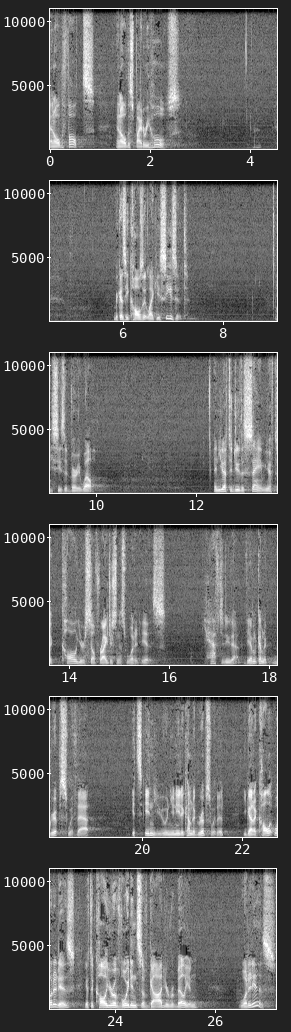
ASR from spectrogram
and all the faults and all the spidery holes. Because he calls it like he sees it. He sees it very well. And you have to do the same. You have to call your self righteousness what it is. You have to do that. If you haven't come to grips with that, it's in you, and you need to come to grips with it. You got to call it what it is. You have to call your avoidance of God, your rebellion, what it is.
